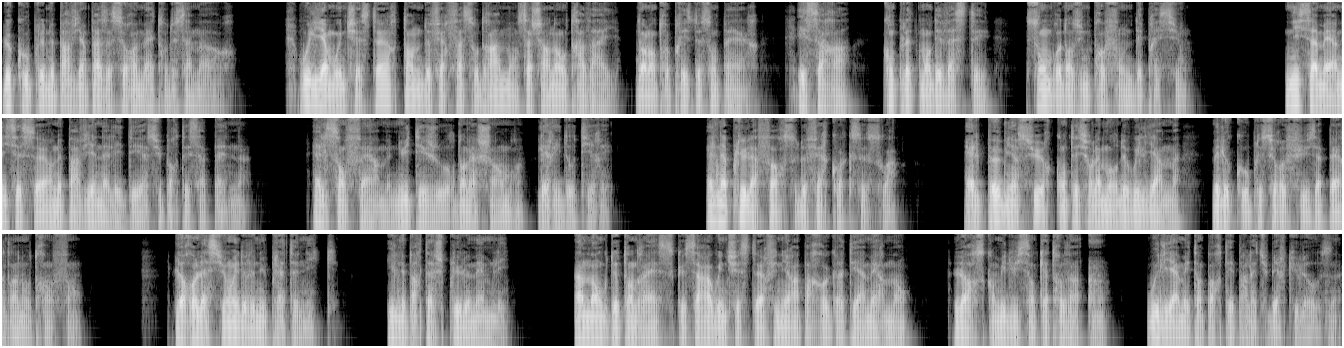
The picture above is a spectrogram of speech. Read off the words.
Le couple ne parvient pas à se remettre de sa mort. William Winchester tente de faire face au drame en s'acharnant au travail, dans l'entreprise de son père, et Sarah, complètement dévastée, sombre dans une profonde dépression. Ni sa mère ni ses sœurs ne parviennent à l'aider à supporter sa peine. Elle s'enferme nuit et jour dans la chambre, les rideaux tirés. Elle n'a plus la force de faire quoi que ce soit. Elle peut bien sûr compter sur l'amour de William, mais le couple se refuse à perdre un autre enfant. Leur relation est devenue platonique. Ils ne partagent plus le même lit. Un manque de tendresse que Sarah Winchester finira par regretter amèrement lorsqu'en 1881, William est emporté par la tuberculose.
